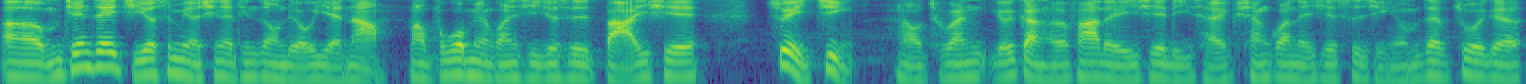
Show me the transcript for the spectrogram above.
呃，我们今天这一集又是没有新的听众留言啊，那不过没有关系，就是把一些最近，然后突然有感而发的一些理财相关的一些事情，我们再做一个，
